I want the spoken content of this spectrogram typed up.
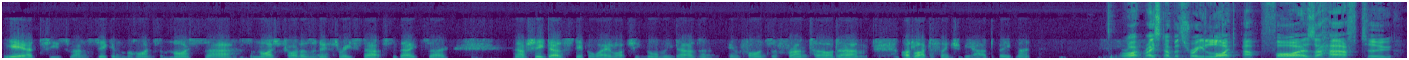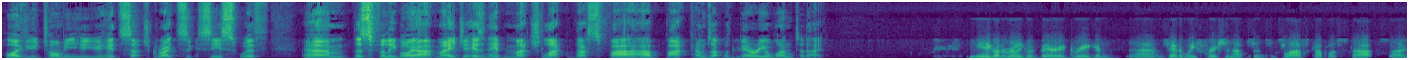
yeah, she's run second behind some nice uh, some nice trotters in her three starts to date. So now, if she does step away like she normally does and, and finds the front, I'd um, I'd like to think she'd be hard to beat, mate. All right, race number three, Light Up Fires, a half to Highview Tommy, who you had such great success with. Um, this filly by Art Major hasn't had much luck thus far, but comes up with barrier one today. Yeah, got a really good barrier, Greg, and um, had a wee freshen up since its last couple of starts. So,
